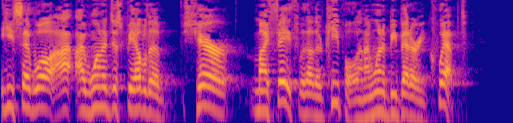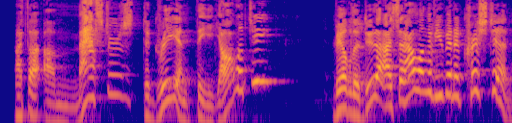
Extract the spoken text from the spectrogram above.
he said, well, I, I want to just be able to share my faith with other people and I want to be better equipped. I thought, a master's degree in theology? Be able to do that? I said, how long have you been a Christian?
